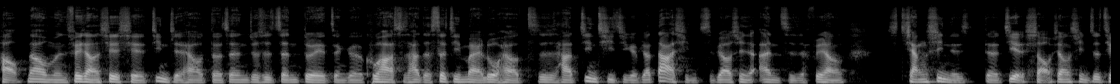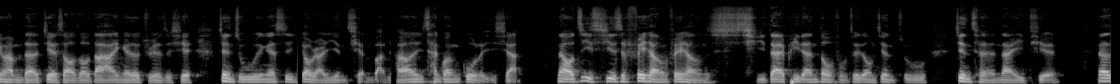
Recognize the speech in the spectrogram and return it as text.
好，那我们非常谢谢静姐还有德珍，就是针对整个库哈斯它的设计脉络，还有这是它近期几个比较大型指标性的案子的非常详细的的介绍。相信就听完他们的介绍之后，大家应该都觉得这些建筑物应该是耀然眼前吧？好像参观过了一下。那我自己其实是非常非常期待皮蛋豆腐这栋建筑物建成的那一天。那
